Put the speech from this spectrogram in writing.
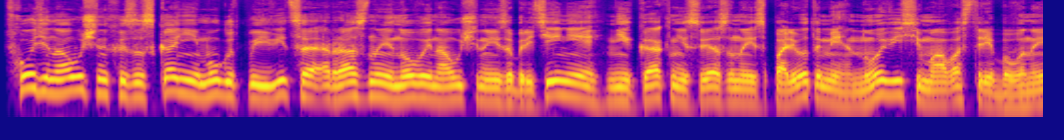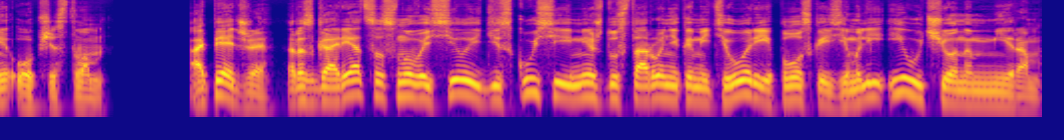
В ходе научных изысканий могут появиться разные новые научные изобретения, никак не связанные с полетами, но весьма востребованные обществом. Опять же, разгорятся с новой силой дискуссии между сторонниками теории плоской Земли и ученым миром.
